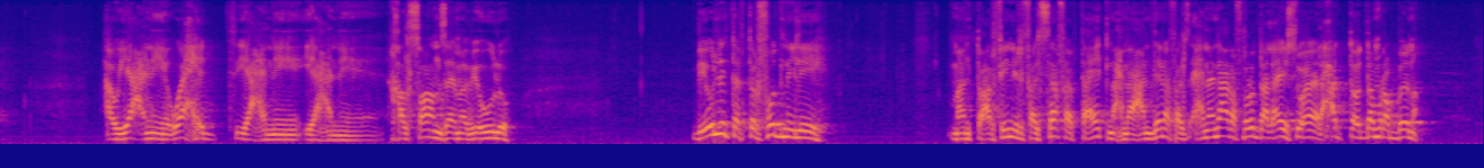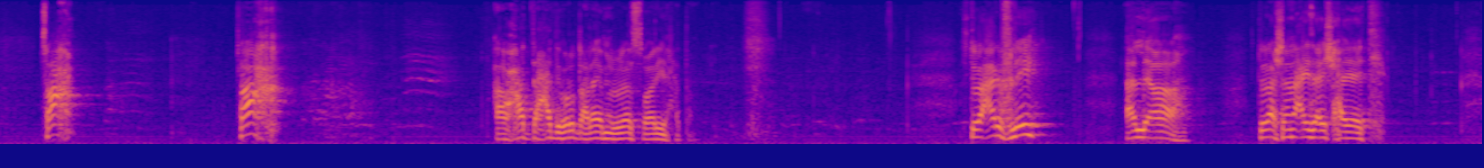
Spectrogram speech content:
أو يعني واحد يعني يعني خلصان زي ما بيقولوا. بيقول لي انت بترفضني ليه؟ ما أنتوا عارفين الفلسفة بتاعتنا إحنا عندنا فلسفه إحنا نعرف نرد على أي سؤال حتى قدام ربنا. صح؟ صح؟ أو حد حد بيرد عليا من الولاد الصغيرين حتى. قلت له عارف ليه؟ قال لي آه. قلت له عشان أنا عايز أعيش حياتي.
